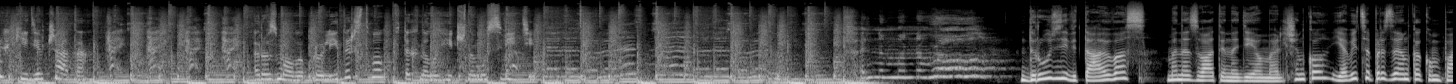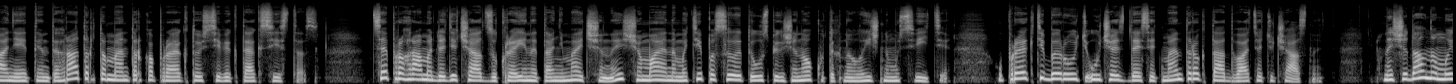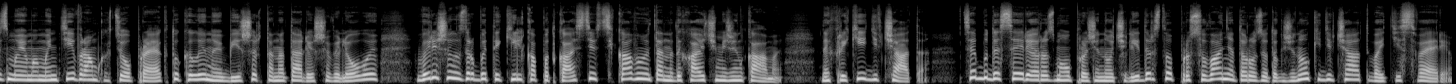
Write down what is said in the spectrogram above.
крихкі дівчата. Розмови про лідерство в технологічному світі. Друзі, вітаю вас! Мене звати Надія Мельченко. Я віце-президентка компанії та інтегратор та менторка проекту Civic Tech Sisters. Це програма для дівчат з України та Німеччини, що має на меті посилити успіх жінок у технологічному світі. У проєкті беруть участь 10 менторок та 20 учасниць. Нещодавно ми з моїми менті в рамках цього проекту Килиною Бішер та Наталією Шевельовою вирішили зробити кілька подкастів з цікавими та надихаючими жінками, нехрікі дівчата. Це буде серія розмов про жіноче лідерство, просування та розвиток жінок і дівчат в it сфері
